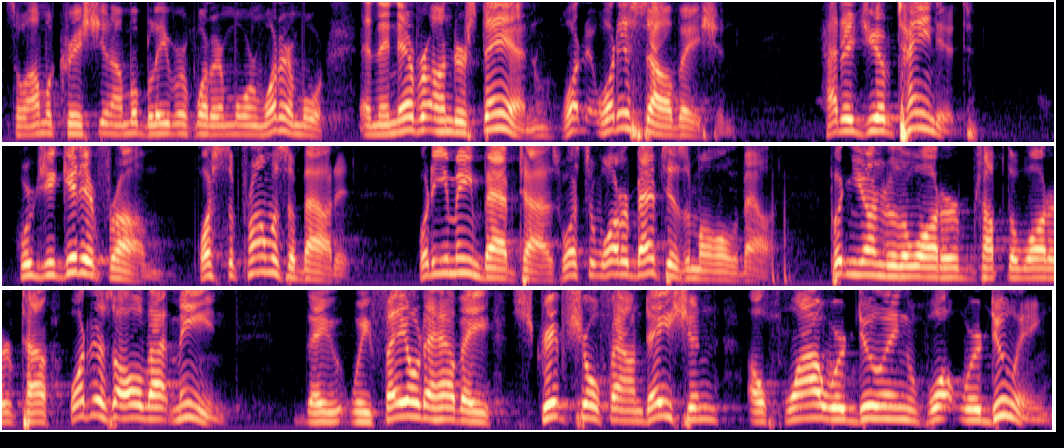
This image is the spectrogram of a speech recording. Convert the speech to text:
So I'm a Christian. I'm a believer, What are more and what are more. And they never understand what, what is salvation? How did you obtain it? Where'd you get it from? What's the promise about it? What do you mean baptized? What's the water baptism all about? Putting you under the water, top of the water towel. What does all that mean? They, we fail to have a scriptural foundation of why we're doing what we're doing.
